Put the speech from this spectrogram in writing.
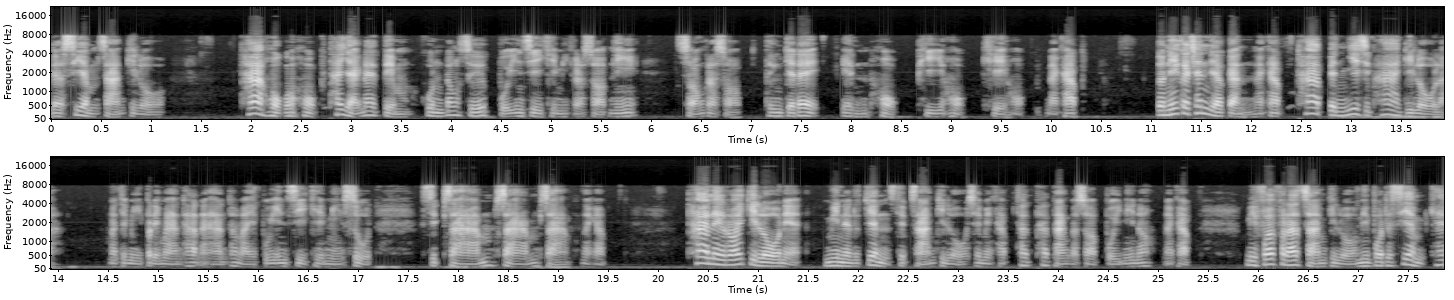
แทสเซียม 3 กิโล ถ้า 6 6ถ้าอยากได้เต็ม คุณต้องซื้อปุ๋ยอินทรีย์เคมีกระสอบนี้ 2 กระสอบ ถึงจะได้ N6 P6 K6 นะครับ ตัวนี้ก็เช่นเดียวกันนะครับ ถ้าเป็น 25 กิโลล่ะ มันจะมีปริมาณธาตุอาหารเท่าไหร่ ปุ๋ยอินทรีย์เคมีสูตร 13 3 3 นะครับ ถ้าใน 100 กิโลเนี่ย มีไนโตรเจน 13 กิโลใช่ไหมครับ ถ้าถ้าตามกระสอบปุ๋ยนี้เนาะนะครับ มีฟอสฟอรัส 3 กิโล มีโพแทสเซียมแค่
